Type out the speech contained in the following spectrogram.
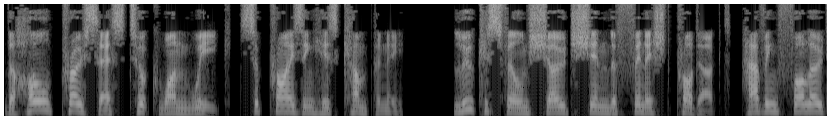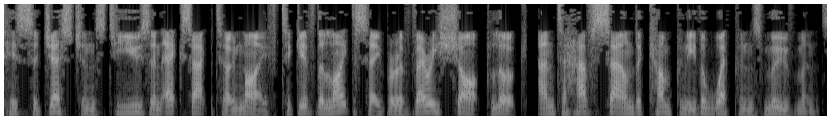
The whole process took one week, surprising his company. Lucasfilm showed Shin the finished product, having followed his suggestions to use an X-Acto knife to give the lightsaber a very sharp look, and to have sound accompany the weapon's movements.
